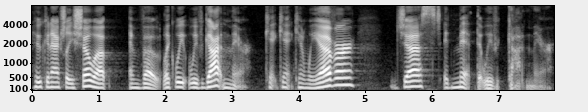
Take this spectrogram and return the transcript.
who can actually show up and vote. Like we we've gotten there. Can can can we ever just admit that we've gotten there,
